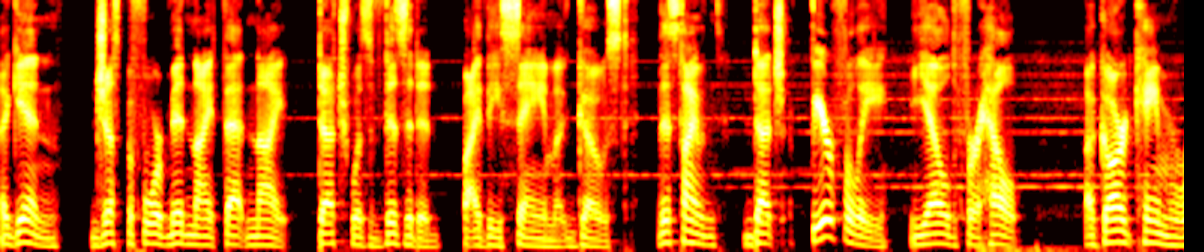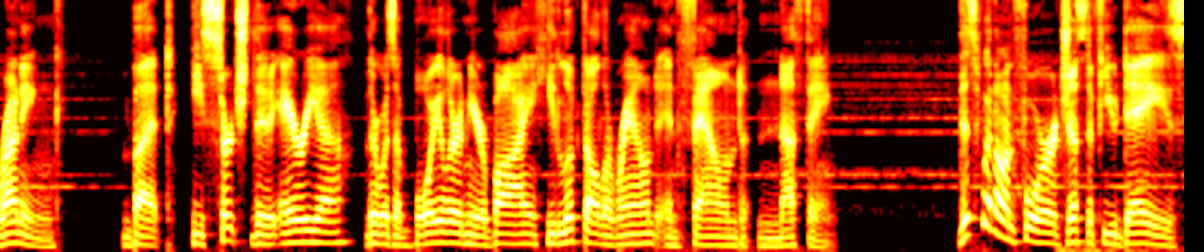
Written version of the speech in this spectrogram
Again, just before midnight that night, Dutch was visited by the same ghost. This time, Dutch fearfully yelled for help. A guard came running, but he searched the area. There was a boiler nearby. He looked all around and found nothing. This went on for just a few days,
